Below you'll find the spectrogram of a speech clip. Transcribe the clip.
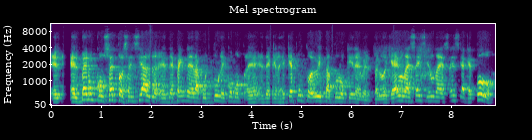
el, el ver un concepto esencial eh, depende de la cultura y cómo, eh, de que desde qué punto de vista tú lo quieres ver, pero de que hay una esencia, es una esencia que todos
